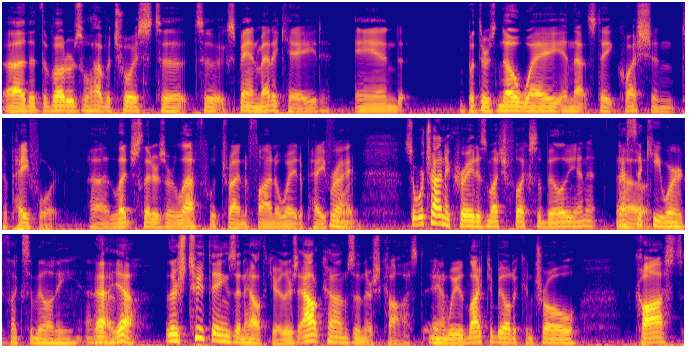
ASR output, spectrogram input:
uh, that the voters will have a choice to, to expand Medicaid, and but there's no way in that state question to pay for it. Uh, legislators are left with trying to find a way to pay for Right. it. So we're trying to create as much flexibility in it. That's the Uh, key word, flexibility. yeah, Uh, yeah. There's two things in healthcare. There's outcomes and there's cost. Yeah. And we would like to be able to control cost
